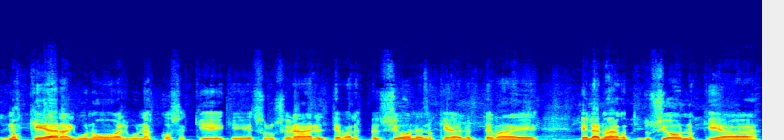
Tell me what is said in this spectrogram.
nos quedan algunos, algunas cosas que, que, solucionar, el tema de las pensiones, nos queda el tema de, la nueva constitución, nos queda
